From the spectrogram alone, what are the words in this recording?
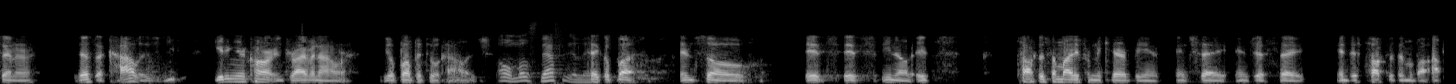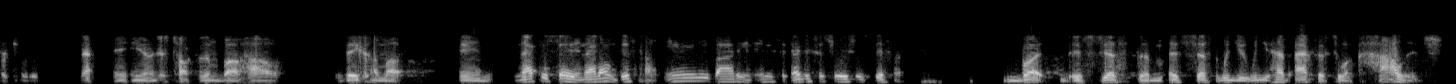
center, there's a college. You, get in your car and drive an hour. You'll bump into a college. Oh, most definitely. Take a bus. And so it's it's you know it's talk to somebody from the Caribbean and say and just say and just talk to them about opportunity. Not, and, you know, just talk to them about how they come up. And not to say, and I don't discount anybody in any every situation is different. But it's just the it's just when you when you have access to a college,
